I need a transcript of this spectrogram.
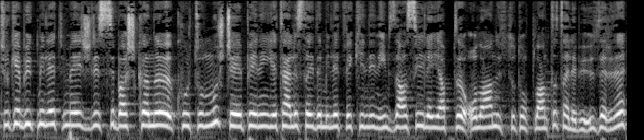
Türkiye Büyük Millet Meclisi Başkanı Kurtulmuş CHP'nin yeterli sayıda milletvekilinin imzası ile yaptığı olağanüstü toplantı talebi üzerine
